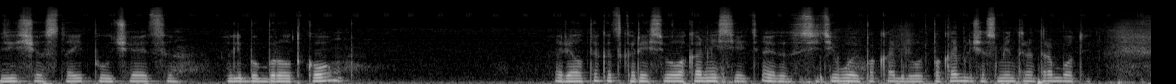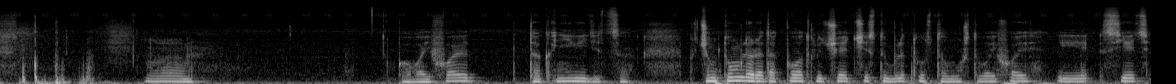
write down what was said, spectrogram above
Здесь сейчас стоит, получается, либо Broadcom, Realtek это скорее всего локальная сеть, этот сетевой по кабелю. Вот по кабелю сейчас у интернет работает. А, по Wi-Fi так и не видится. Причем тумблер, я так понял, отключает чисто Bluetooth, потому что Wi-Fi и сеть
